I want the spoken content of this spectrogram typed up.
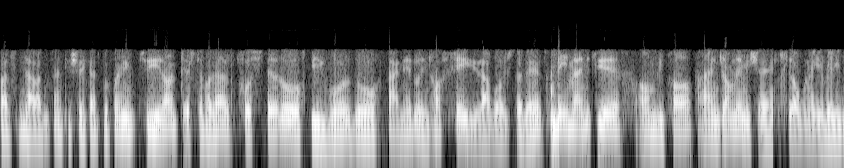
و ازتون دعوت می‌کنن که شرکت بکنین. توی ایران استفاده از پوستر و بیلبورد و بنر و اینها خیلی رواج داره به این معنی توی آمریکا انجام نمیشه. خیابون اگه بریم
